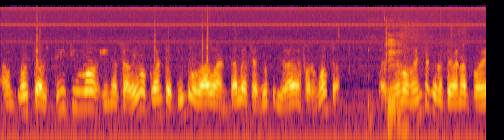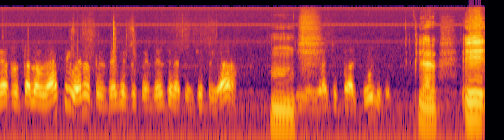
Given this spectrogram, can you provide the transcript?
a un costo altísimo y no sabemos cuánto tiempo va a aguantar la salud privada en Formosa. En un momento que no se van a poder afrontar los gastos y bueno, tendrá que suspenderse la atención privada. Mm. Y igual que todo al público. Claro. Eh,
